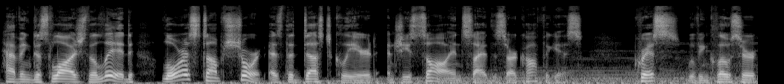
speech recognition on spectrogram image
Having dislodged the lid, Laura stopped short as the dust cleared and she saw inside the sarcophagus. Chris, moving closer,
